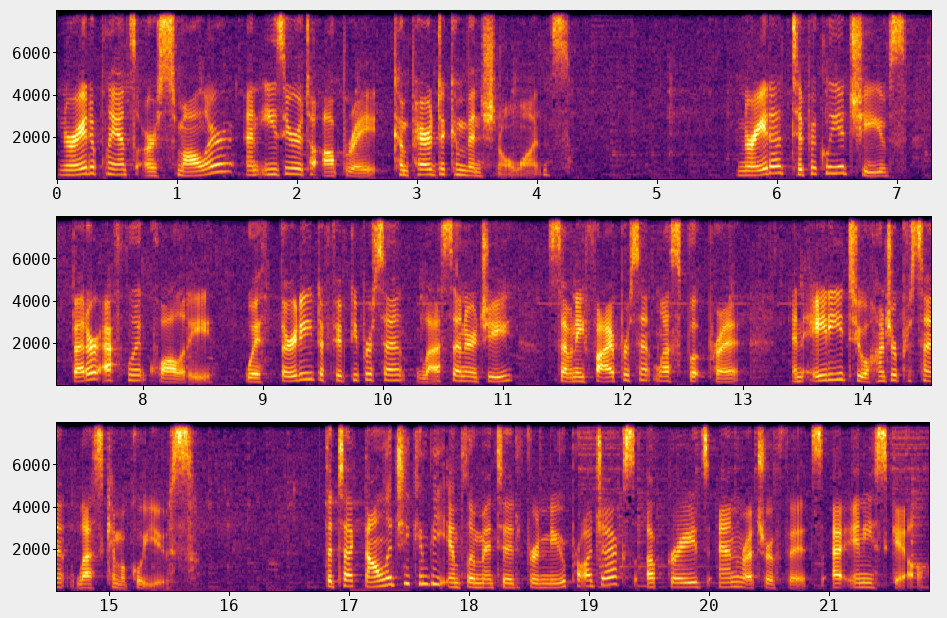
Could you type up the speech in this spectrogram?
Nereda plants are smaller and easier to operate compared to conventional ones. Nereda typically achieves better effluent quality with 30 to 50% less energy, 75% less footprint, and 80 to 100% less chemical use. The technology can be implemented for new projects, upgrades, and retrofits at any scale.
